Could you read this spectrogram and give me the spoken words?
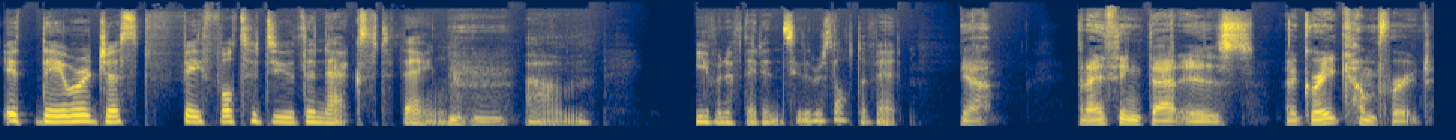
it they were just faithful to do the next thing, Mhm. um, even if they didn't see the result of it. Yeah, and I think that is a great comfort.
